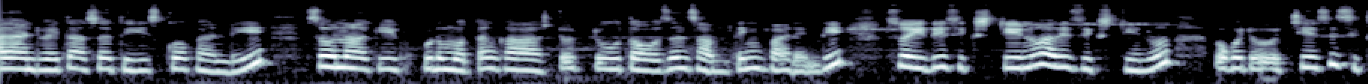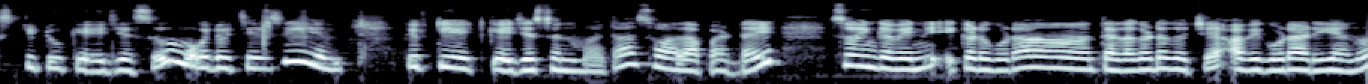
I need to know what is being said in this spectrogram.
అలాంటివి అయితే అసలు తీసుకోకండి. సో నాకు ఇప్పుడు మొత్తం కాస్ట్ టూ థౌజండ్ సంథింగ్ పడింది. సో ఇది సిక్స్టీన్ అది సిక్స్టీన్. ఒకటి వచ్చేసి సిక్స్టీ టూ కేజెస్. ఒకటి వచ్చేసి ఫిఫ్టీ ఎయిట్ కేజెస్ అనమాట సో అలా పడ్డాయి. సో ఇంకా అవన్నీ ఇక్కడ కూడా తెల్లగడ్డలు వచ్చాయి. అవి కూడా అడిగాను.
